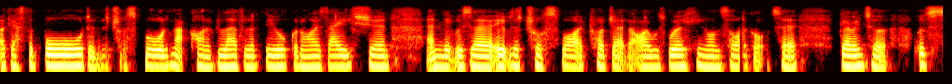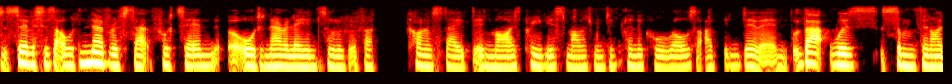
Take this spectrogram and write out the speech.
I guess the board and the trust board and that kind of level of the organisation. And it was a it was a trust-wide project that I was working on, so I got to go into services that I would never have set foot in ordinarily, and sort of if I kind of stayed in my previous management and clinical roles that I'd been doing. That was something I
